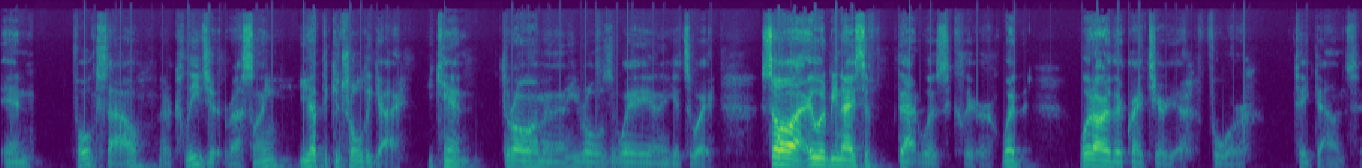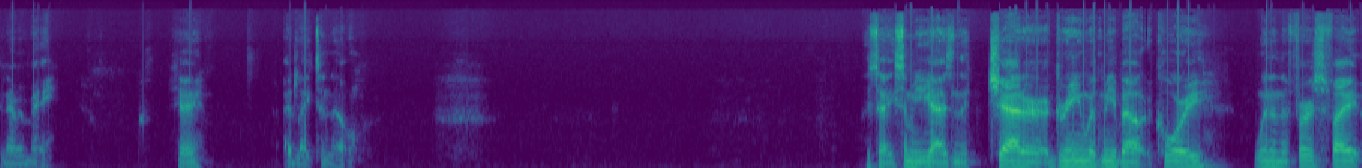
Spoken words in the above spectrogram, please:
in folk style or collegiate wrestling, you have to control the guy. You can't throw him and then he rolls away and he gets away. So uh, it would be nice if that was clear. What what are the criteria for takedowns in MMA. Okay. I'd like to know. Looks like some of you guys in the chat are agreeing with me about Corey winning the first fight.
